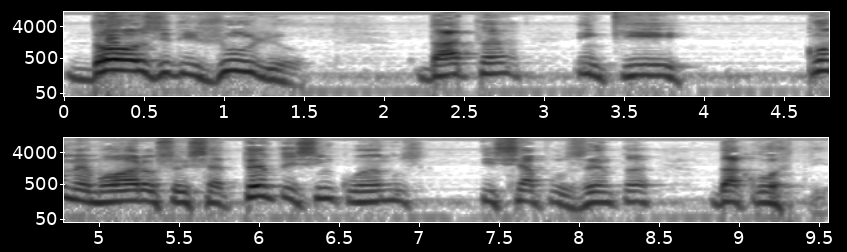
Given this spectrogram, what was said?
12 de julho, data em que comemora os seus 75 anos e se aposenta da corte.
